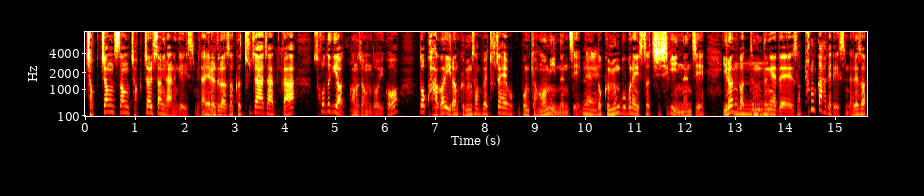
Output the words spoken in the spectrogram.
적정성, 적절성이라는 게 있습니다. 음. 예를 들어서 그 투자자가 소득이 어, 어느 정도이고 또 과거에 이런 금융 상품에 투자해 본 경험이 있는지 네. 또 금융 부분에 있어 지식이 있는지 이런 음. 것 등등에 대해서 평가하게 돼 있습니다. 그래서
